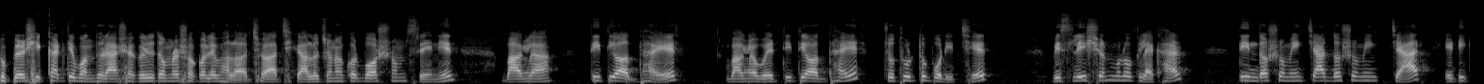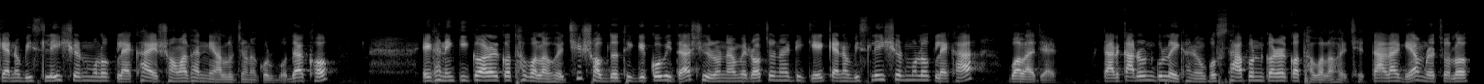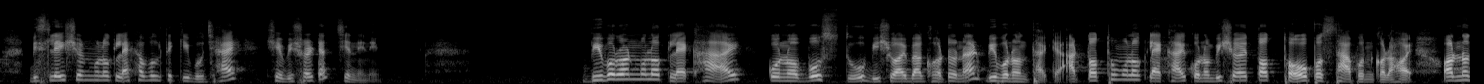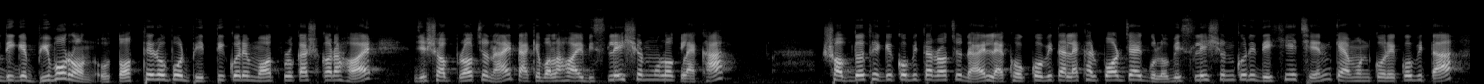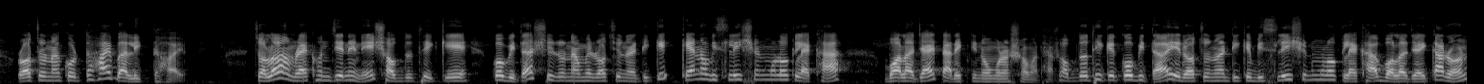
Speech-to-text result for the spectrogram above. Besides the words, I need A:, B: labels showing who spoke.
A: সুপ্রিয় শিক্ষার্থী বন্ধুরা, আশা করি তোমরা সকলে ভালো আছো। আজকে আলোচনা করব অষ্টম শ্রেণির বাংলা তৃতীয় অধ্যায়ের, বাংলা বইয়ের তৃতীয় অধ্যায়ের চতুর্থ পরিচ্ছেদ। বিশ্লেষণমূলক লেখার তিন দশমিক চার দশমিক চার, এটি কেন বিশ্লেষণমূলক লেখা, এর সমাধান নিয়ে আলোচনা করব। দেখো, এখানে কি করার কথা বলা হয়েছে? শব্দ থেকে কবিতা, শিরোনামের রচনাটিকে কেন বিশ্লেষণমূলক লেখা বলা যায়? তার কারণগুলো এখানে উপস্থাপন করার কথা বলা হয়েছে। তার আগে আমরা চলো বিশ্লেষণমূলক লেখা বলতে কি বোঝায় সে বিষয়টা জেনে নিই। বিবরণমূলক লেখায় কোনো বস্তু, বিষয় বা ঘটনার বিবরণ থাকে আর তথ্যমূলক লেখায় কোনো বিষয়ে তথ্য উপস্থাপন করা হয়। অন্যদিকে বিবরণ ও তথ্যের উপর ভিত্তি করে মত প্রকাশ করা হয়। যেসব রচনায় তাকে বলা হয় বিশ্লেষণমূলক লেখা শব্দ থেকে কবিতা রচনায় লেখক কবিতা লেখার পর্যায়গুলো বিশ্লেষণ করে দেখিয়েছেন কেমন করে কবিতা রচনা করতে হয় বা লিখতে হয়। চলো আমরা এখন জেনে নেই শব্দ থেকে কবিতা শিরোনামের রচনাটিকে কেন বিশ্লেষণমূলক লেখা বলা যায় তার একটি নমুনা সমাধান। শব্দ থেকে কবিতা এই রচনাটিকে বিশ্লেষণমূলক লেখা বলা যায় কারণ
